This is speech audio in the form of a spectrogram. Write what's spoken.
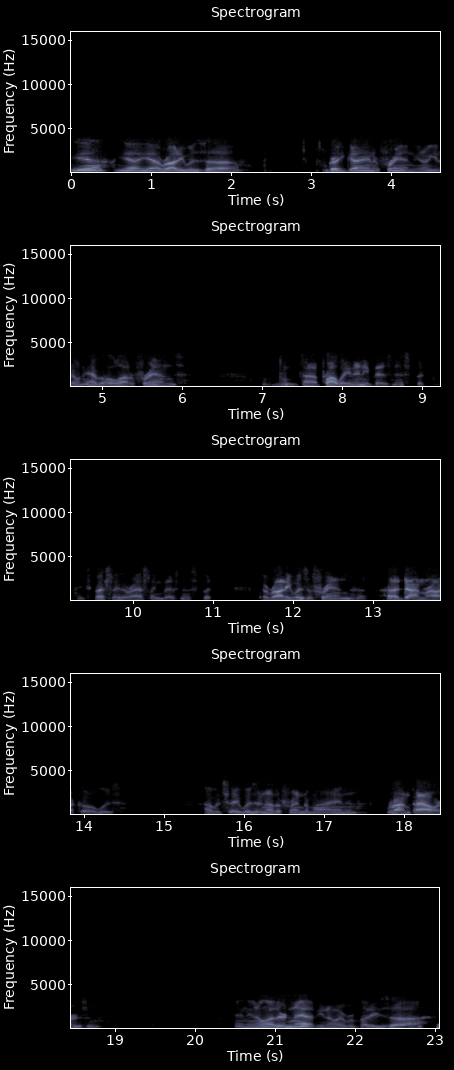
Yeah, yeah, yeah. Roddy was uh, a great guy and a friend. You know, you don't have a whole lot of friends, uh, probably in any business, but especially the wrestling business. But but Roddy was a friend. Uh, Don Rocco was, I would say, was another friend of mine, and Ron Powers, and and you know, other than that, you know, everybody's uh,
